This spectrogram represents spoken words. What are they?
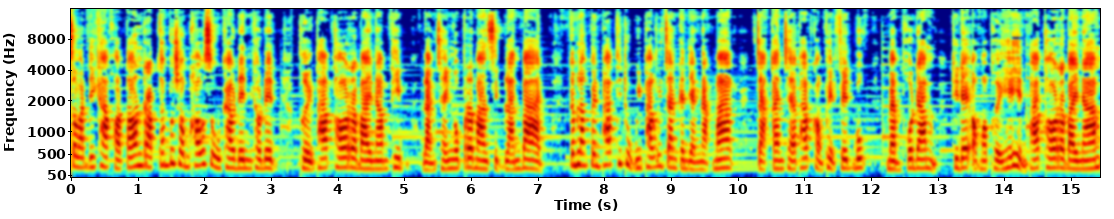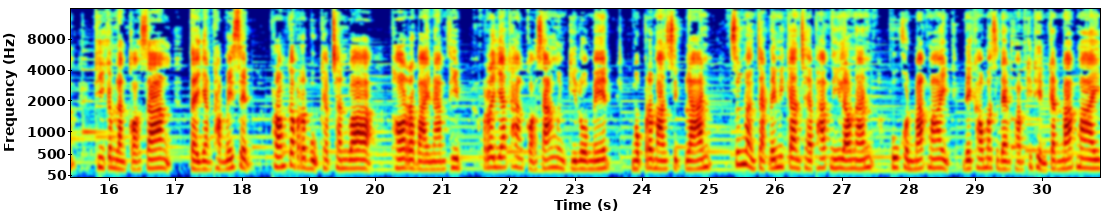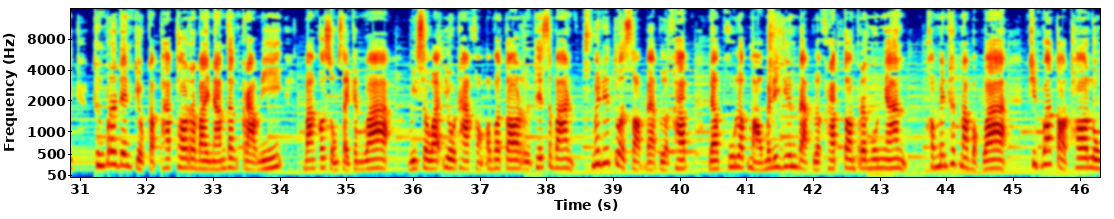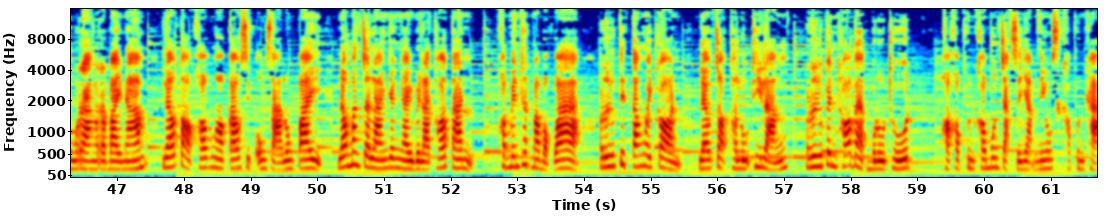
สวัสดีค่ะขอต้อนรับท่านผู้ชมเข้าสู่ข่าวเด่นข่าวเด็ด เผยภาพท่อระบายน้ำทิพย์หลังใช้งบประมาณ 10 ล้านบาทกำลังเป็นภาพที่ถูกวิพากษ์วิจารณ์กันอย่างหนักมาก จากการแชร์ภาพของเพจ Facebook แหม่มโพดำที่ได้ออกมาเผยให้เห็นภาพท่อระบายน้ำที่กำลังก่อสร้าง แต่ยังทำไม่เสร็จ พร้อมกับระบุแคปชั่นว่า ท่อระบายน้ำทิพย์ระยะทางก่อสร้าง 1 กิโลเมตร งบประมาณ 10 ล้าน ซึ่งหลังจากได้มีการแชร์ภาพนี้แล้วนั้น ผู้คนมากมายได้เข้ามาแสดงความคิดเห็นกันมากมาย ถึงประเด็นเกี่ยวกับภาพท่อระบายน้ำดังกล่าวนี้ บางก็สงสัยกันว่า วิศวโยธาของอบตหรือเทศบาล ไม่ได้ตรวจสอบแบบเหรอครับ แล้วผู้รับเหมาไม่ได้ยื่นแบบเหรอครับ ตอนประมูลงาน คอมเมนต์ถัดมาบอกว่า คิดว่าต่อท่อลงรางระบายน้ำแล้วต่อคอกงอ 90 องศาลงไป แล้วมันจะล้างยังไงเวลาท่อตัน คอมเมนต์ถัดมาบอกว่าหรือติดตั้งไว้ก่อน แล้วเจาะทะลุที่หลัง หรือเป็นท่อแบบบลูทูธขอขอบคุณข้อมูลจากสยามนิวส์ขอบคุณค่ะ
